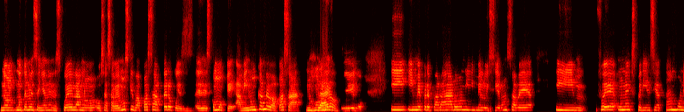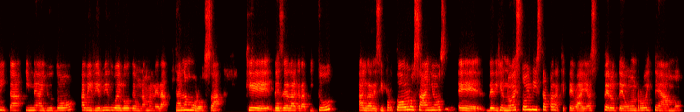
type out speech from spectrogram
no, no, te lo enseñan en la escuela, no, o sea, sabemos que va a pasar, pero pues es como que a mí nunca me va a pasar, ¿no? Claro. Y, y me prepararon y me lo hicieron saber y fue una experiencia tan bonita y me ayudó a vivir mi duelo de una manera tan amorosa que desde la gratitud agradecí por todos los años, eh, le dije, no estoy lista para que te vayas, pero te honro y te amo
